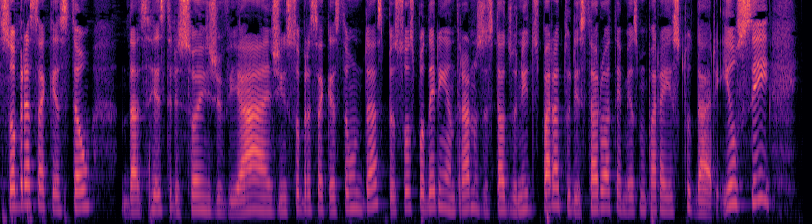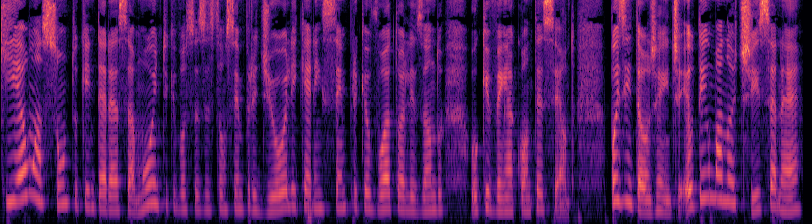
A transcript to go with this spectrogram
sobre essa questão das restrições de viagem, sobre essa questão das pessoas poderem entrar nos Estados Unidos para turistar ou até mesmo para estudar. E eu sei que é um assunto que interessa muito, que vocês estão sempre de olho e querem sempre que eu vou atualizando o que vem acontecendo. Pois então, gente, eu tenho uma notícia, né?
